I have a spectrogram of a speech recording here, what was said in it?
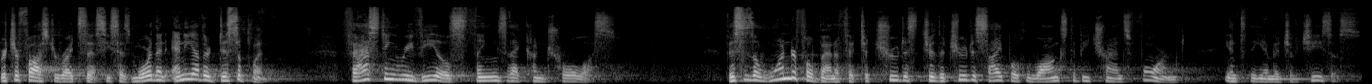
richard foster writes this. He says more than any other discipline fasting reveals things that control us. This is a wonderful benefit to, true, to the true disciple who longs to be transformed into the image of jesus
